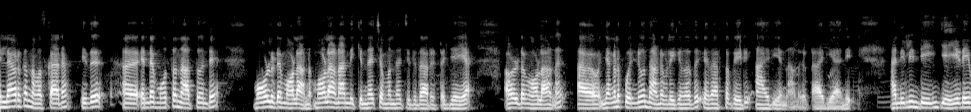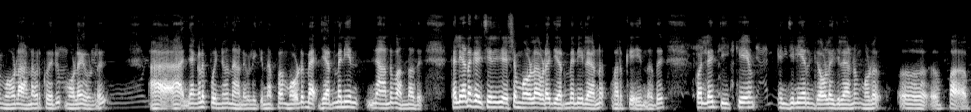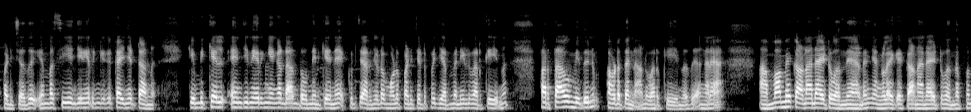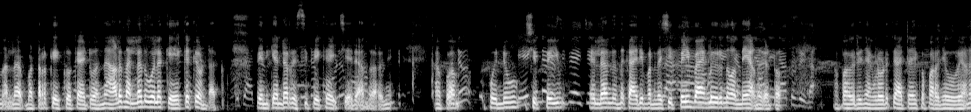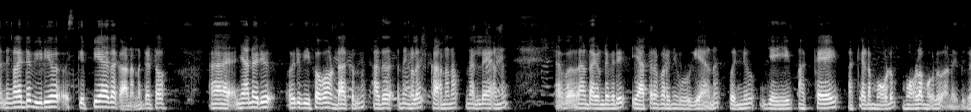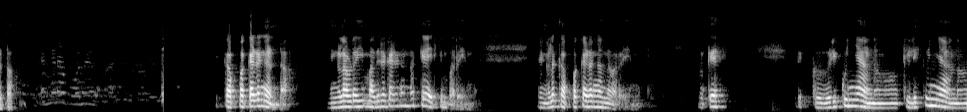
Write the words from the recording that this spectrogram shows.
എല്ലാവർക്കും നമസ്കാരം. ഇത് എന്റെ മൂത്ത നാത്തൂന്റെ മോളുടെ മോളാണ്. മോളാണ് ആ നിൽക്കുന്ന ചുമന്ന ചുരിദാറിട്ട ജയ. അവളുടെ മോളാണ്. ഞങ്ങൾ പൊന്നു എന്നാണ് വിളിക്കുന്നത്. യഥാർത്ഥ പേര് ആര്യ എന്നാണ് കേട്ടോ. ആര്യ അനിൽ. അനിലിന്റെയും ജയയുടെയും മോളാണ്. അവർക്കൊരു മോളേ ഉള്ളു. ഞങ്ങൾ പൊന്നു എന്നാണ് വിളിക്കുന്നത്. അപ്പം മോൾ ജർമ്മനിയിൽ നിന്നാണ് വന്നത്. കല്യാണം കഴിച്ചതിന് ശേഷം മോൾ അവിടെ ജർമ്മനിയിലാണ് വർക്ക് ചെയ്യുന്നത്. Kollam T K M engineering കോളേജിലാണ് മോൾ പഠിച്ചത്. എം എസ് സി എഞ്ചിനീയറിംഗ് ഒക്കെ കഴിഞ്ഞിട്ടാണ്. കെമിക്കൽ എഞ്ചിനീയറിംഗ് എങ്ങാണ്ടാന്ന് തോന്നുന്നു എനിക്ക് അതിനെക്കുറിച്ച് അറിഞ്ഞൂടെ മോൾ. പഠിച്ചിട്ട് ഇപ്പോൾ ജർമ്മനിയിൽ വർക്ക് ചെയ്യുന്നു. ഭർത്താവും മിഥുനും അവിടെ തന്നെയാണ് വർക്ക് ചെയ്യുന്നത്. അങ്ങനെ അമ്മാമ്മയെ കാണാനായിട്ട് വന്നതാണ്. ഞങ്ങളെയൊക്കെ കാണാനായിട്ട് വന്നപ്പോൾ നല്ല ബട്ടർ കേക്കൊക്കെ ആയിട്ട് വന്ന. ആൾ നല്ലതുപോലെ കേക്കൊക്കെ ഉണ്ടാക്കും. അപ്പം എനിക്ക് എന്റെ റെസിപ്പിയൊക്കെ അയച്ചു തരാമെന്ന് പറഞ്ഞ്. അപ്പം പൊന്നും ശിപ്പയും എല്ലാം നിന്ന് കാര്യം പറഞ്ഞത്. ശിപ്പയും ബാംഗ്ലൂരിൽ നിന്ന് വന്നതാണ് കേട്ടോ. അപ്പോൾ അവർ ഞങ്ങളോട് ചാറ്റായൊക്കെ പറഞ്ഞു പോവുകയാണ്. നിങ്ങളെന്റെ വീഡിയോ സ്കിപ്പ് ചെയ്യാതെ കാണണം കേട്ടോ. ഞാനൊരു ഒരു വിഭവം ഉണ്ടാക്കുന്നു. അത് നിങ്ങൾ കാണണം. നല്ലതാണ് അപ്പോൾ കണ്ടവർ യാത്ര പറഞ്ഞു പോവുകയാണ്. പൊന്നു ജയയും അക്കയും അക്കയുടെ മോളും മോളെ മോളുമാണ് ഇത് കേട്ടോ. കപ്പക്കിഴങ്ങുണ്ടോ? നിങ്ങളവിടെ ഈ മധുരക്കിഴങ്ങെന്നൊക്കെ ആയിരിക്കും പറയുന്നത്. ഞങ്ങൾ കപ്പക്കിഴങ്ങെന്ന് പറയുന്നത്. ഓക്കെ? ഒരു കോഴിക്കുഞ്ഞാണോ കിളിക്കുഞ്ഞാണോ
